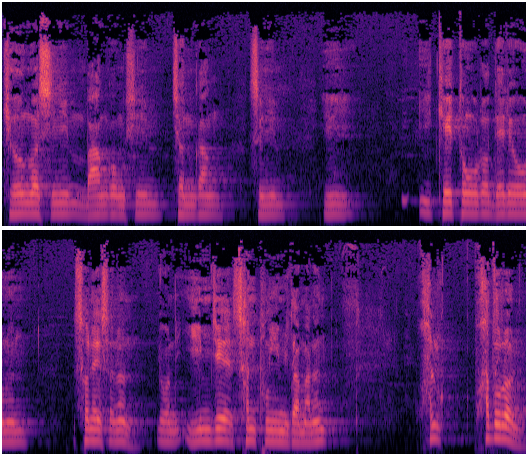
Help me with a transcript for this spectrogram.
경어 스님, 망공 스님, 전강 스님 이, 이 계통으로 내려오는 선에서는 이건 임재 선풍입니다마는 화두를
